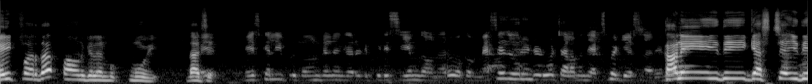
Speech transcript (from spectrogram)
wait for the Pavan Kalyan movie that's it basically ఇప్పుడు పవన్ కళ్యాణ్ గారు డిప్యూటీ సీఎం గా ఉన్నారు. ఒక మెసేజ్ ఓరియంటెడ్ కూడా చాలా మంది ఎక్స్పెక్ట్ చేస్తున్నారు. కానీ ఇది గెస్ట్ ఇది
